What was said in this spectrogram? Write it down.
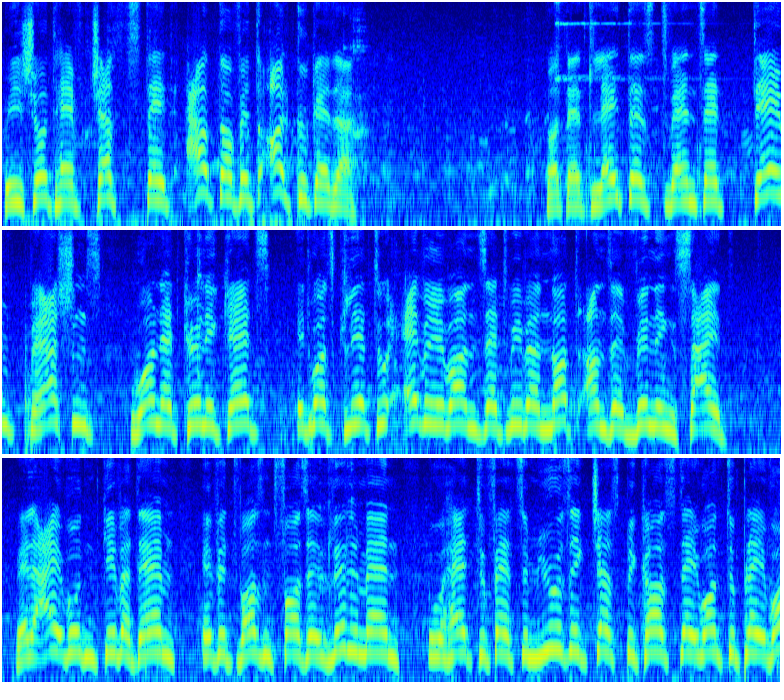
We should have just stayed out of it altogether. But at latest, when that damn Prussians won at Königgrätz, it was clear to everyone that we were not on the winning side. Well, I wouldn't give a damn if it wasn't for the little man who had to face the music just because they want to play war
